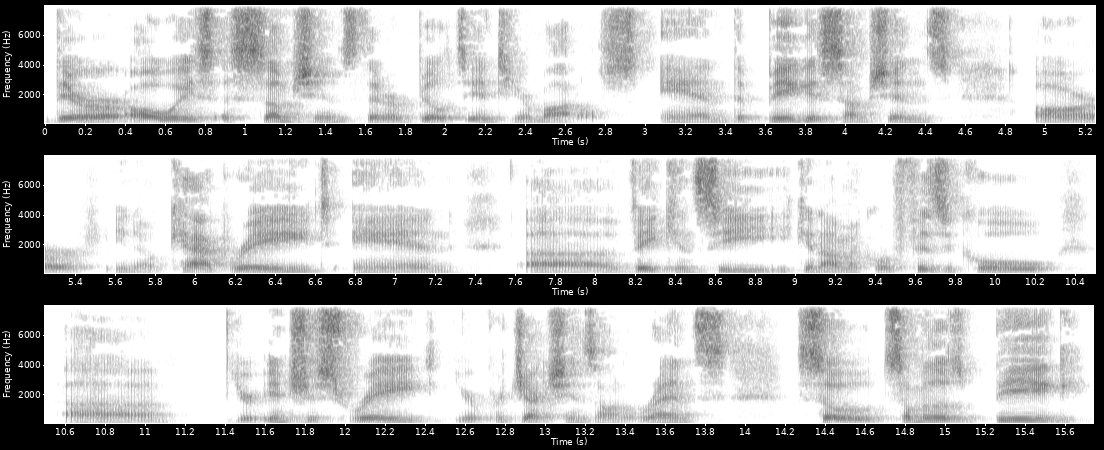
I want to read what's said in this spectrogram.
there are always assumptions that are built into your models, and the big assumptions are you know cap rate and uh, vacancy, economic or physical, uh, your interest rate, your projections on rents. So some of those big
